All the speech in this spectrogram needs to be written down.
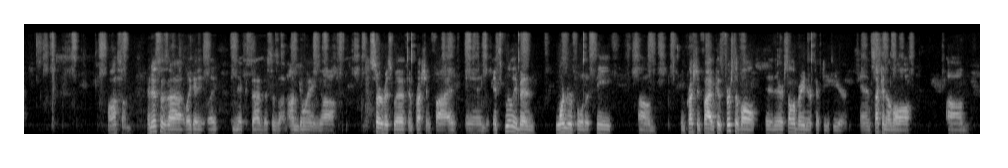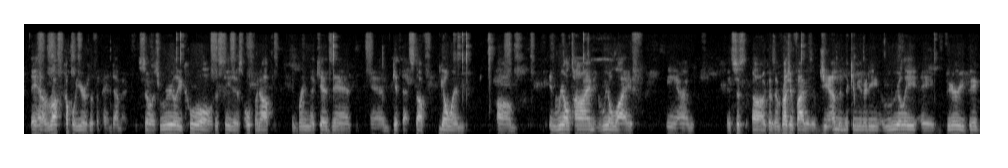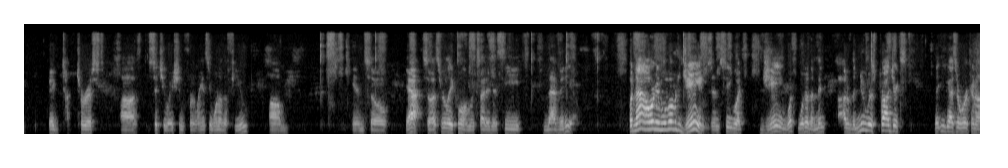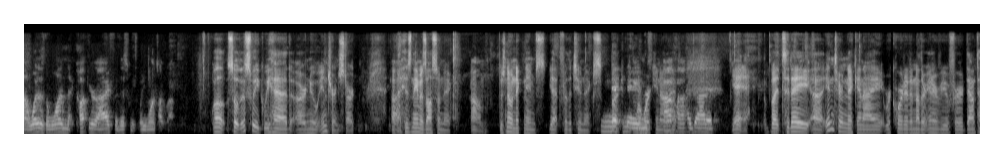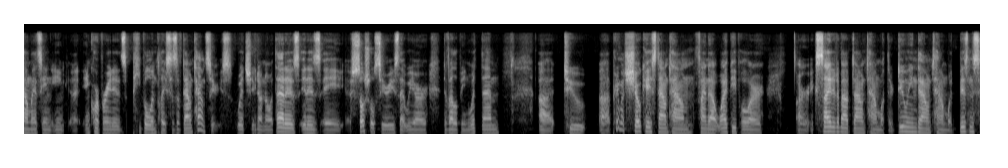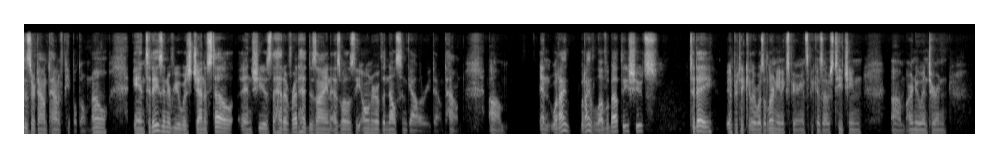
Awesome. And this is uh like a, like nick said this is an ongoing uh, service with impression 5 and it's really been wonderful to see um, impression 5 because first of all they're celebrating their 50th year and second of all um, they had a rough couple years with the pandemic so it's really cool to see this open up and bring the kids in and get that stuff going um, in real time, in real life. And it's just because uh, Impression 5 is a gem in the community, really a very big, big tourist uh, situation for Lansing, one of the few. Um, and so, yeah, so that's really cool. I'm excited to see that video. But now we're going to move over to James and see what James, what, what are the min, out of the numerous projects that you guys are working on, what is the one that caught your eye for this week? What do you want to talk about? Well, so this week we had our new intern start. Uh, his name is also Nick. Um, there's no nicknames yet for the two Nicks. Nicknames. We're working on uh-huh, it. I got it. Yeah. But today, uh, intern Nick and I recorded another interview for Downtown Lansing Inc. Uh, Incorporated's People and Places of Downtown series, which, if you don't know what that is, it is a social series that we are developing with them uh, to uh, pretty much showcase downtown, find out why people are are excited about downtown, what they're doing downtown, what businesses are downtown if people don't know. And today's interview was Jen Estelle, and she is the head of Redhead Design as well as the owner of the Nelson Gallery downtown. Um, and what I what I love about these shoots today in particular was a learning experience because I was teaching um, our new intern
